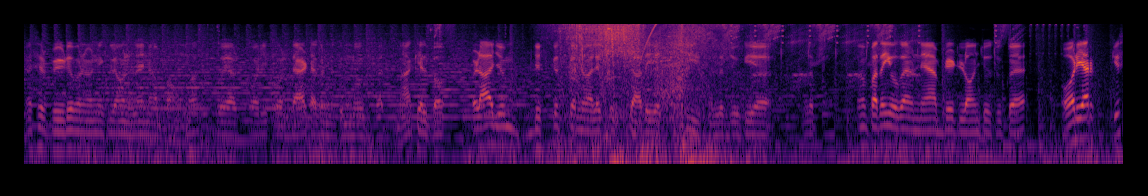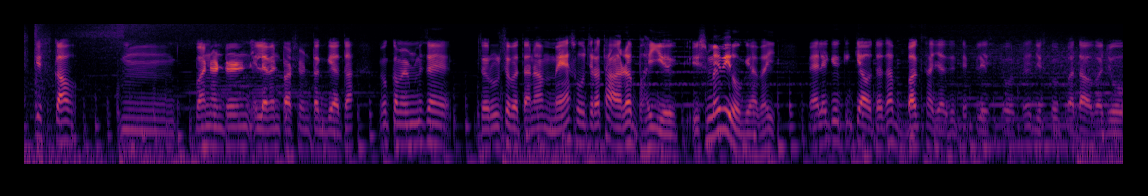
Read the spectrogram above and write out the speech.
मैं सिर्फ़ वीडियो बनाने के लिए ऑनलाइन आ पाऊँगा तो यार सॉरी फॉर दैट अगर मैं तुम लोग ना खेल पाऊँ। बट आज हम डिस्कस करने वाले कुछ ज़्यादा ही अच्छी चीज़ मतलब जो कि है मतलब तुम्हें पता ही होगा, नया अपडेट लॉन्च हो चुका है। और यार, किस किस का वन हंड्रेड एलेवन परसेंट तक गया था? वो कमेंट में से ज़रूर से बताना। मैं सोच रहा था, अरे भाई इसमें भी हो गया भाई। पहले क्योंकि क्या होता था बग्स आ जाते थे प्ले स्टोर पे, जिसको पता होगा जो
